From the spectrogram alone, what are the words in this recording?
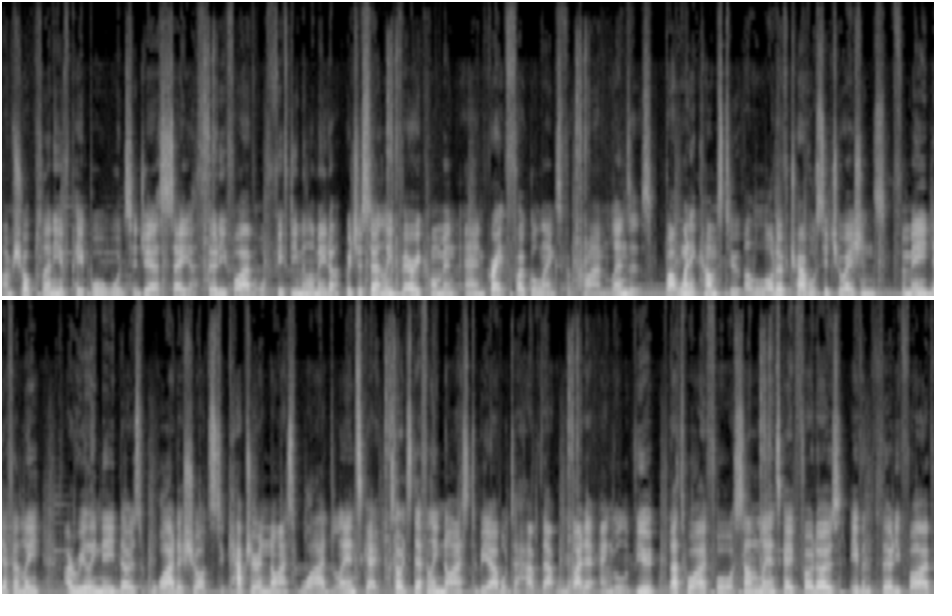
I'm sure plenty of people would suggest say a 35 or 50 millimeter, which is certainly very common and great focal lengths for prime lenses. But when it comes to a lot of travel situations, for me, definitely, I really need those wider shots to capture a nice wide landscape. So it's definitely nice to be able to have that wider angle of view. That's why for some landscape photos, even 35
